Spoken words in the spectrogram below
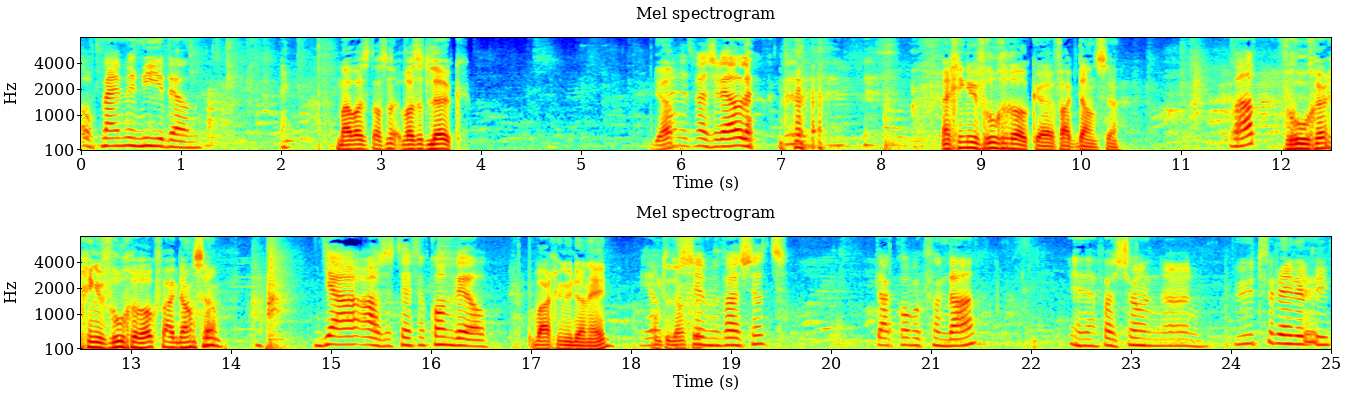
op mijn manier dan. Maar was het, als, was het leuk? Ja? Ja, dat was wel leuk. En ging u vroeger ook eh, vaak dansen? Wat? Vroeger? Ging u vroeger ook vaak dansen? Ja, als het even kon wel. Waar ging u dan heen? Om te dansen? Hilversum was het. Daar kom ik vandaan. En dat was zo'n eh, buurtvereniging.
